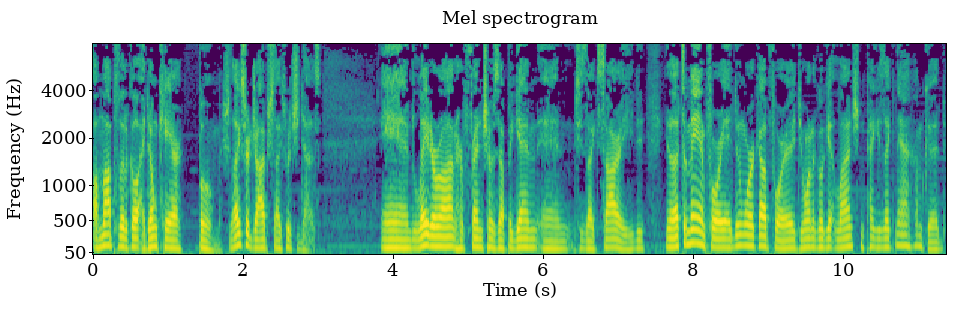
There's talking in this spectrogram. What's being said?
I'm not political. I don't care. Boom. She likes her job. She likes what she does. And later on, her friend shows up again, and she's like, "Sorry, you know that's a man for you. It didn't work out for you. Do you want to go get lunch?" And Peggy's like, "Nah, I'm good."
